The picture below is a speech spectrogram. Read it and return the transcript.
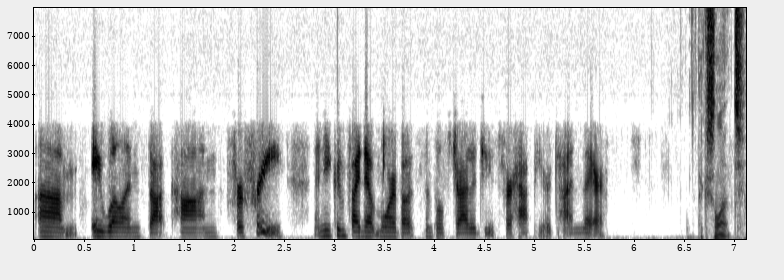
um, awillans.com, for free. And you can find out more about simple strategies for happier time there. Excellent.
